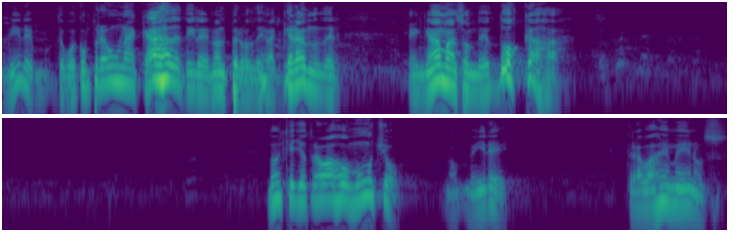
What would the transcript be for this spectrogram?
mire, te voy a comprar una caja de Tilenol, pero de las grandes. en Amazon de dos cajas. No es que yo trabajo mucho. No, mire, trabaje menos.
